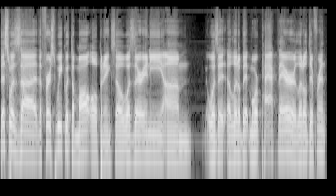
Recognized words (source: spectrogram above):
This was uh, the first week with the mall opening. So was there any? Um, was it a little bit more packed there, or a little different?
